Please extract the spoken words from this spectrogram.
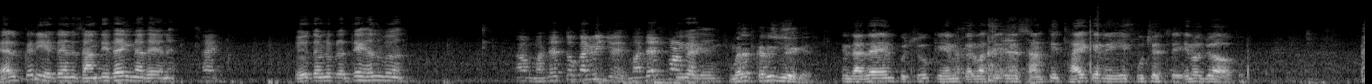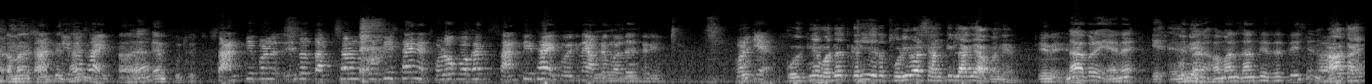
હેલ્પ કરીએ તો એને શાંતિ થાય કે ના થાય એને? એવું તમને પ્રત્યક્ષ અનુભવ? મદદ તો કરવી જોઈએ. મદદ પણ. મદદ કરવી જોઈએ કે? દાદા એમ પૂછ્યું કે એમ કરવાથી શાંતિ થાય કે નહીં એ પૂછે છે. એનો જવાબ આપો. તમારે શાંતિ થાય એમ પૂછે છે. શાંતિ પણ એ તો તત્ક્ષણ પૂરતી જ થાય ને. થોડોક વખત શાંતિ થાય કોઈકને આપણે મદદ કરીએ. કોઈકને મદદ કરીએ તો થોડી વાર શાંતિ લાગે આપણને એને ના પણ એને હમાન શાંતિ થતી છે ને? હા થાય.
